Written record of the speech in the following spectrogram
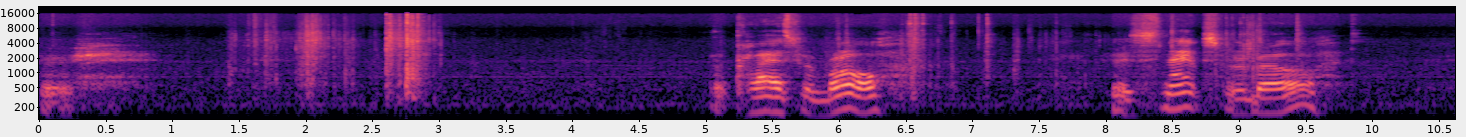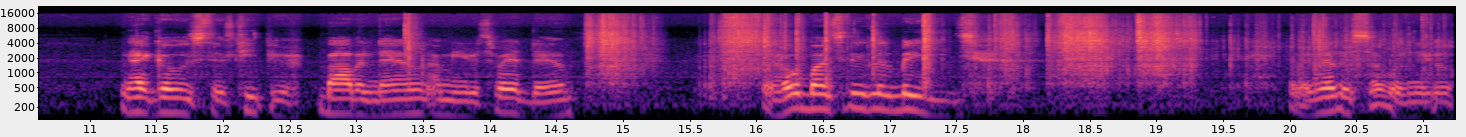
For a class for ball. There's snaps for ball. And that goes to keep your bobbin down, I mean your thread down. And a whole bunch of these little beads. And another sewing needle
